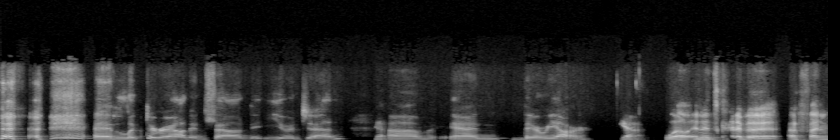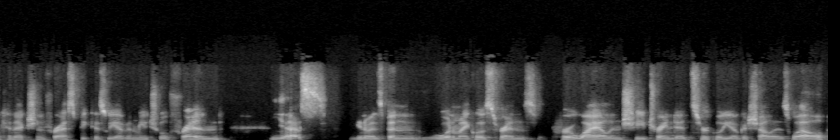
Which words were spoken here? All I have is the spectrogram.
and looked around and found you and Jen, um, and there we are. Yeah. Well, and it's kind of a, a fun connection for us because we have a mutual friend. Yes. That, you know, has been one of my close friends for a while, and she trained at Circle Yoga Shala as well.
